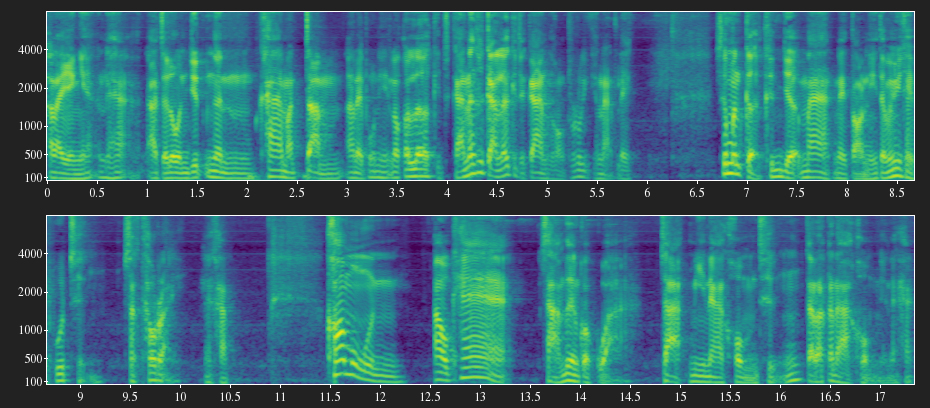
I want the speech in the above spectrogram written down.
อะไรอย่างเงี้ยนะฮะอาจจะโดนยึดเงินค่ามัดจำอะไรพวกนี้แล้วก็เลิกกิจการนั่นคือการเลิกกิจการของธุรกิจขนาดเล็ก ซึ่งมันเกิดขึ้นเยอะมากในตอนนี้แต่ไม่มีใครพูดถึงสักเท่าไหร่นะครับ ข้อมูลเอาแค่สามเดือนกว่าๆจากมีนาคมถึงกรกฎาคมเนี่ยนะฮะ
